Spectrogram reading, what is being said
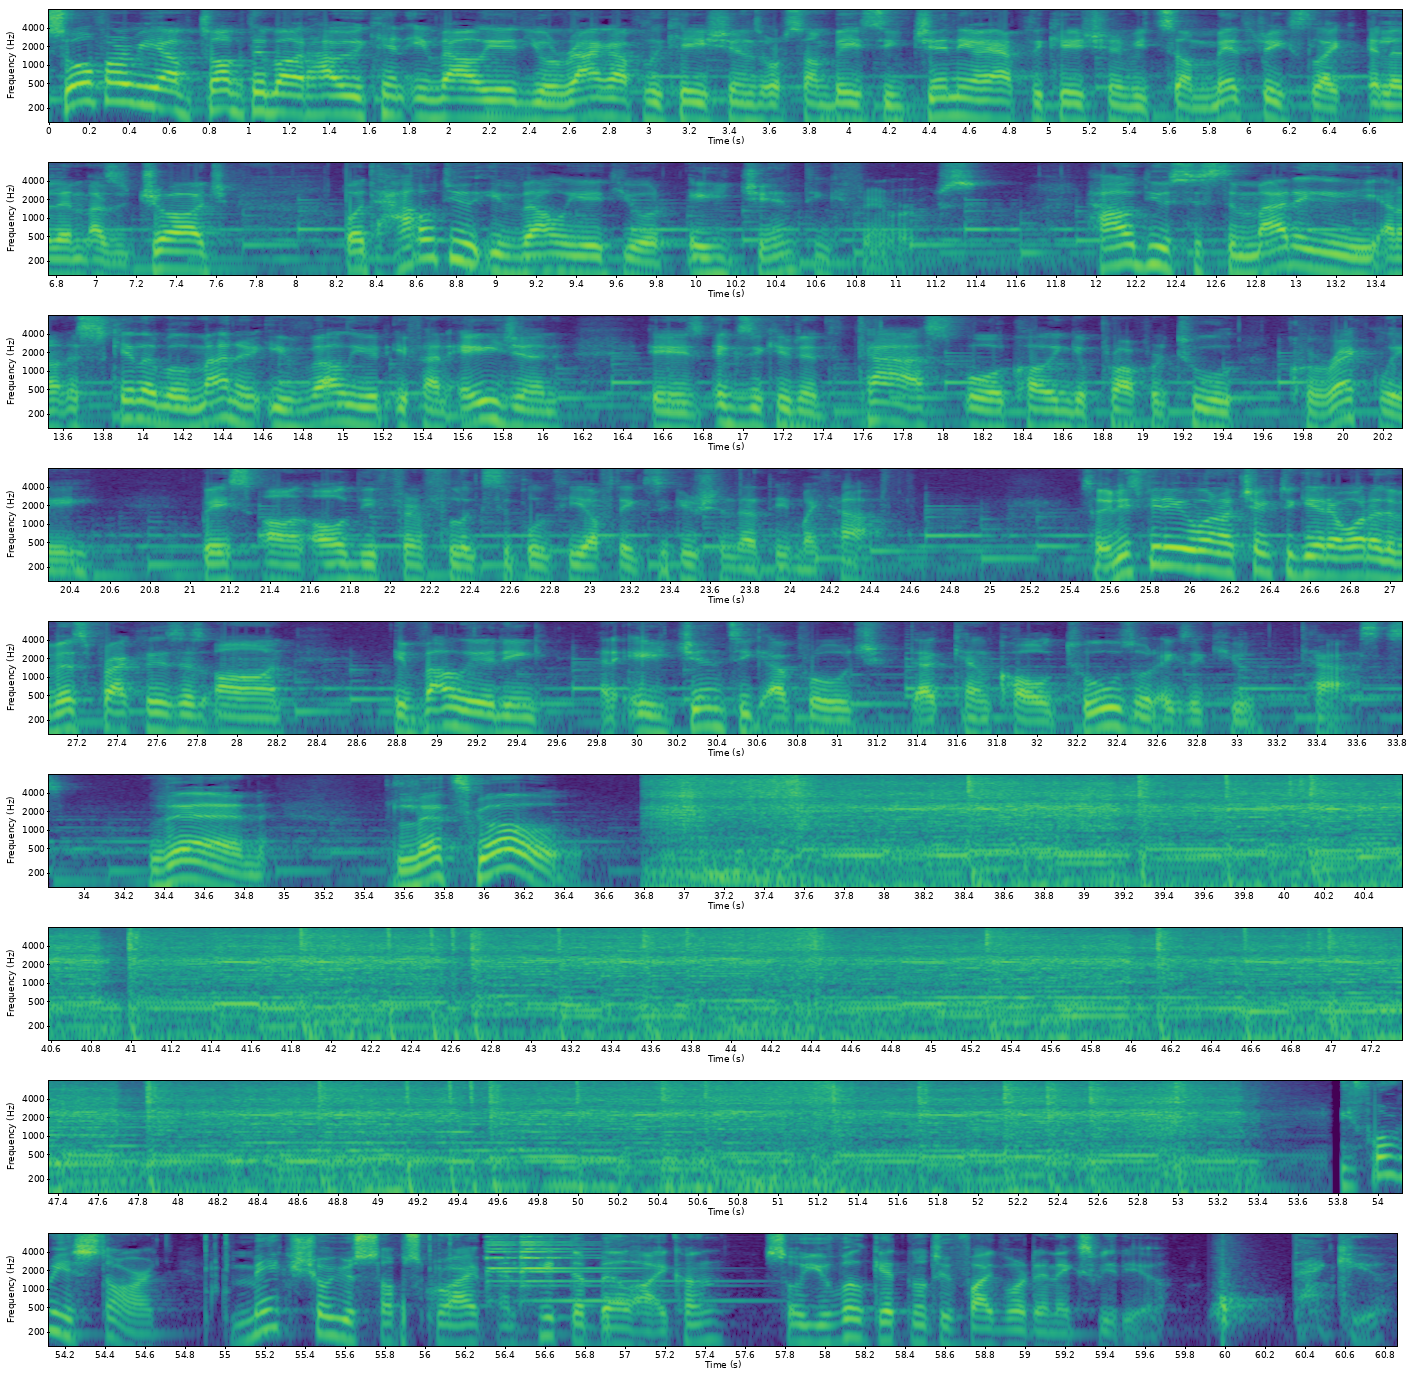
So far we have talked about how you can evaluate your RAG applications or some basic GenAI application with some metrics like LLM as a judge, but how do you evaluate your agentic frameworks? How do you systematically and on a scalable manner evaluate if an agent is executing the task or calling a proper tool correctly based on all different flexibility of the execution that they might have? So in this video, we want to check together what are the best practices on evaluating an agentic approach that can call tools or execute tasks. Then, let's go! Before we start, make sure you subscribe and hit the bell icon so you will get notified for the next video. Thank you.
